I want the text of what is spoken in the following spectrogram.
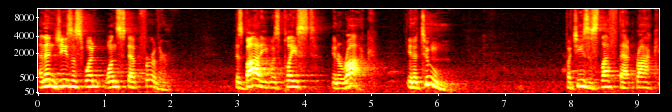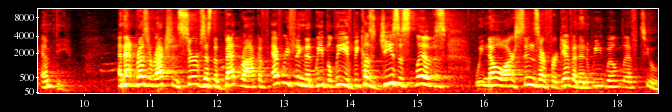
And then Jesus went one step further. His body was placed in a rock, in a tomb. But Jesus left that rock empty. And that resurrection serves as the bedrock of everything that we believe. Because Jesus lives, we know our sins are forgiven and we will live too.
